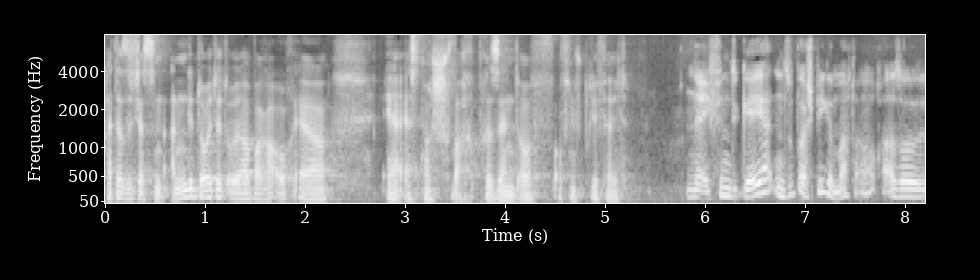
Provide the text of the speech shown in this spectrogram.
hat er sich das denn angedeutet oder war er auch eher, eher erstmal schwach präsent auf, auf dem Spielfeld? Ne, ich finde, Gay hat ein super Spiel gemacht auch. Also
